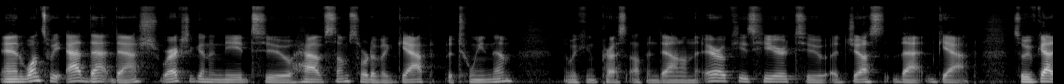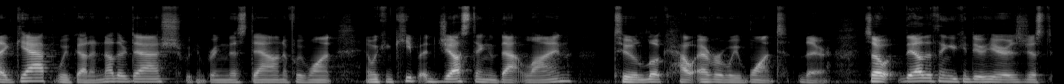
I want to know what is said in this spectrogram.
And once we add that dash, we're actually going to need to have some sort of a gap between them and we can press up and down on the arrow keys here to adjust that gap. So we've got a gap, we've got another dash, we can bring this down if we want, and we can keep adjusting that line to look however we want there. So the other thing you can do here is just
